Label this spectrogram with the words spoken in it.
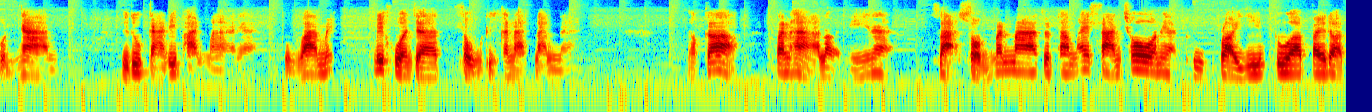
ผลงานฤดูกาลที่ผ่านมาเนี่ยผมว่าไม่ไม่ควรจะสูงถึงขนาดนั้นนะ แล้วก็ปัญหาเหล่านี้เนะี่ยสะสมกันมาจนทำให้ซานโชเนี่ยถูกปล่อยยืมตัวไปดอด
